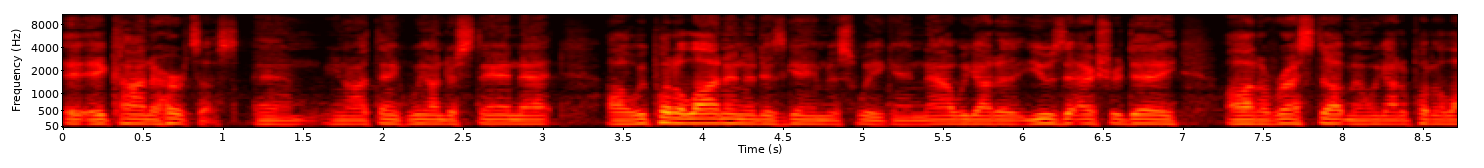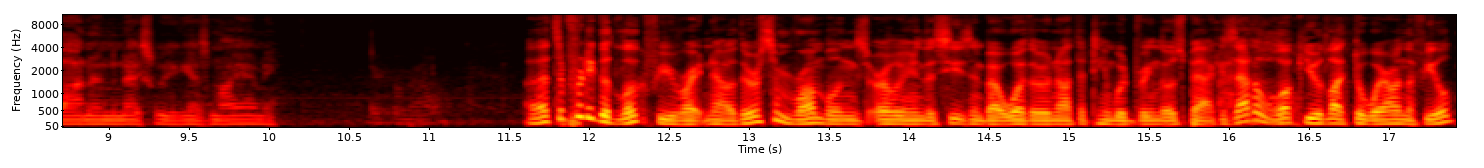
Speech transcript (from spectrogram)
it, it kind of hurts us. And, you know, I think we understand that. Uh, we put a lot into this game this week, and now we got to use the extra day uh, to rest up, and we got to put a lot in the next week against Miami. Uh, that's a pretty good look for you right now. There were some rumblings earlier in the season about whether or not the team would bring those back. Is that a look you would like to wear on the field?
